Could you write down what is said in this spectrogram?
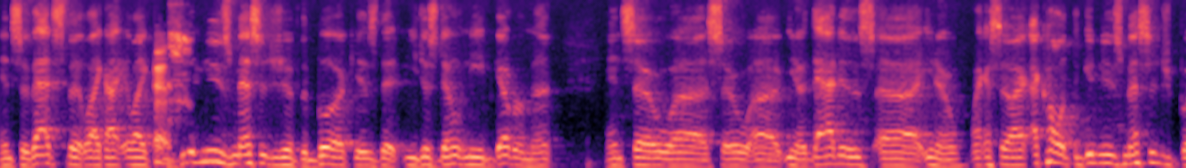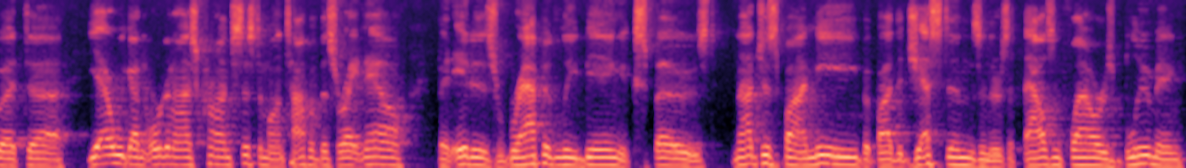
And so that's the like I like yes. the good news message of the book is that you just don't need government. And so, uh, so uh, you know, that is, uh, you know, like I said, I, I, call it the good news message. But uh, yeah, we got an organized crime system on top of us right now, but it is rapidly being exposed, not just by me, but by the Justins. And there's a thousand flowers blooming,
